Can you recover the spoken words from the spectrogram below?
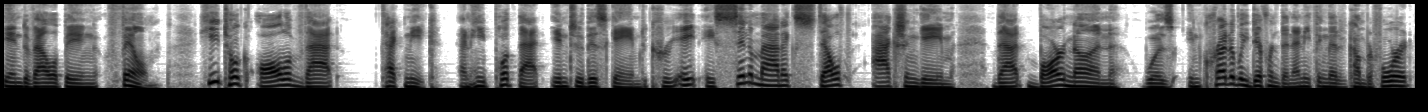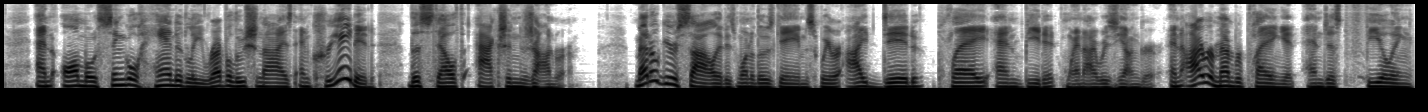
in developing film. He took all of that technique and he put that into this game to create a cinematic stealth action game that, bar none, was incredibly different than anything that had come before it and almost single handedly revolutionized and created the stealth action genre. Metal Gear Solid is one of those games where I did play and beat it when I was younger. And I remember playing it and just feeling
